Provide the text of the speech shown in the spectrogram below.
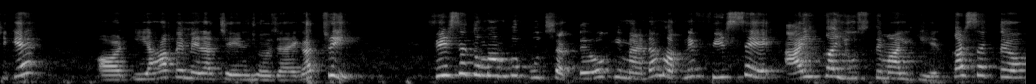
ठीक है? और यहाँ पे मेरा चेंज हो जाएगा थ्री फिर से तुम हमको पूछ सकते हो कि मैडम आपने फिर से आई का यूज़ इस्तेमाल किए कर सकते हो?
